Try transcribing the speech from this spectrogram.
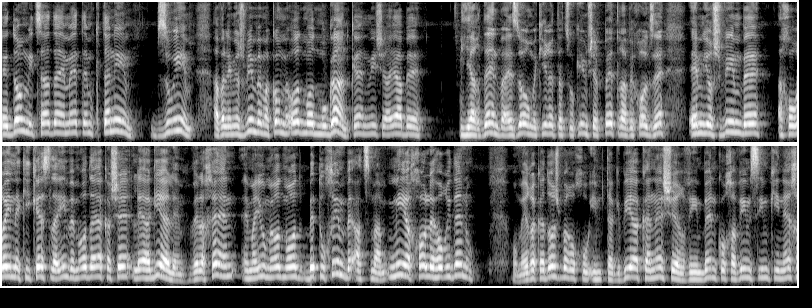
אדום מצד האמת הם קטנים, בזויים, אבל הם יושבים במקום מאוד מאוד מוגן, כן? מי שהיה בירדן והאזור מכיר את הצוקים של פטרה וכל זה, הם יושבים באחורי נקיקי סלעים ומאוד היה קשה להגיע אליהם, ולכן הם היו מאוד מאוד בטוחים בעצמם, מי יכול להורידנו? אומר הקדוש ברוך הוא, אם תגביה כנשר ואם בין כוכבים שים קיניך,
